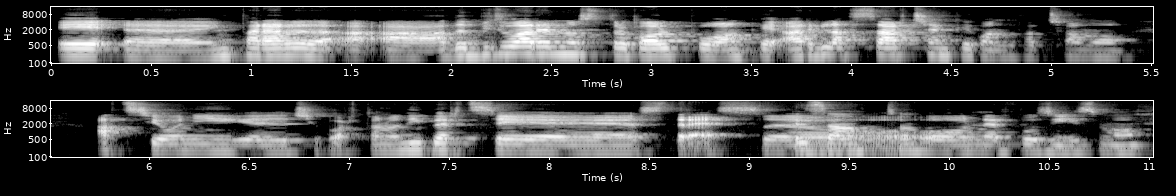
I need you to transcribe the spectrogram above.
e eh, imparare a, a, ad abituare il nostro corpo anche a rilassarci anche quando facciamo azioni che ci portano di per sé stress esatto. o, o, nervosismo.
